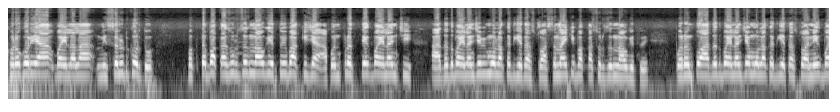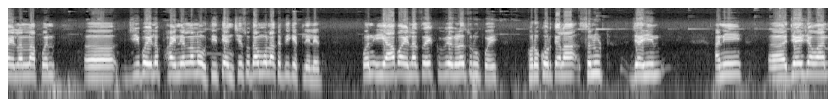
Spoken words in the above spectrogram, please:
खरोखर या बैलाला मी सल्यूट करतो. फक्त बकासूरचं नाव घेतोय बाकीच्या. आपण प्रत्येक बैलांची आदत बैलांच्या बी मुलाखत घेत असतो. असं नाही की बकासूरचं नाव घेतोय. परंतु आदत बैलांच्या मुलाखत घेत असतो. अनेक बैलांना आपण जी बैलं फायनलला नव्हती त्यांची सुद्धा मुलाखती घेतलेल्या आहेत. पण या बैलाचं एक वेगळंच रूप आहे. खरोखर त्याला सल्यूट जय हिंद आणि जय जवान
